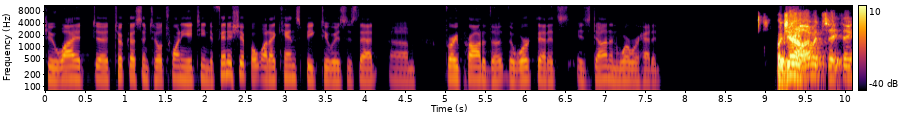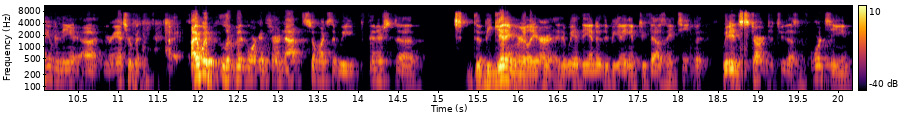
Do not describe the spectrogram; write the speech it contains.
to why it uh, took us until 2018 to finish it, but what I can speak to is, is that um, very proud of the, the work that it's is done and where we're headed. Well, General, I would say thank you for the uh, your answer, but I, I, would a little bit more concerned, not so much that we finished uh, the beginning really, or we had the end of the beginning in 2018, but we didn't start until 2014.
